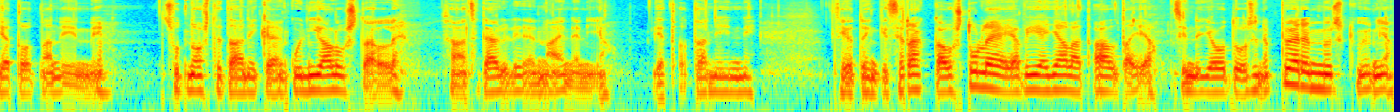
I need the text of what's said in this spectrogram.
ja tota niin, niin, sut nostetaan ikään kuin jalustalle – sä oot se täydellinen nainen ja, ja tota niin, niin se jotenkin se rakkaus tulee ja vie jalat alta ja sinne joutuu sinne pyörämyrskyyn ja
